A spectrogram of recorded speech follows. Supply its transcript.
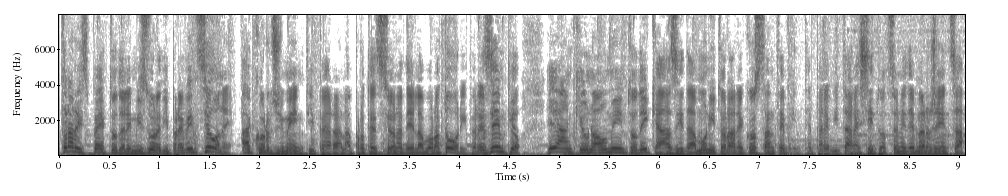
tra rispetto delle misure di prevenzione, accorgimenti per la protezione dei lavoratori, per esempio, e anche un aumento dei casi da monitorare costantemente per evitare situazioni d'emergenza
